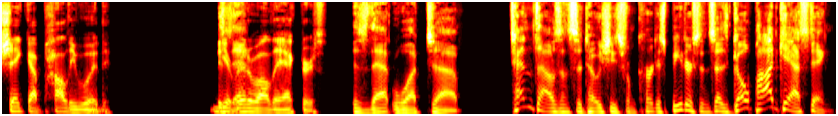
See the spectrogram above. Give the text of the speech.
shake up Hollywood. Get that- rid of all the actors. Is that what uh, ten thousand satoshis from Curtis Peterson says? Go podcasting.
